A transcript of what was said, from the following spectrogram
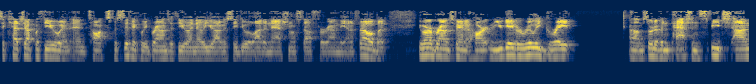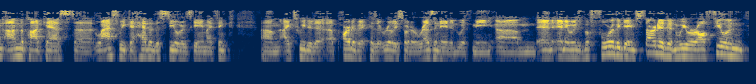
to catch up with you and, and talk specifically Browns with you. I know you obviously do a lot of national stuff around the NFL, but you are a Browns fan at heart, and you gave a really great um, sort of impassioned speech on on the podcast uh, last week ahead of the Steelers game. I think um, I tweeted a, a part of it because it really sort of resonated with me, um, and and it was before the game started, and we were all feeling,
